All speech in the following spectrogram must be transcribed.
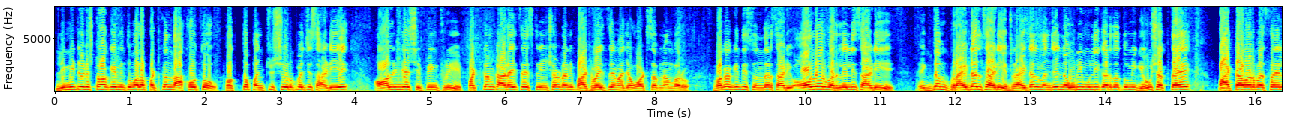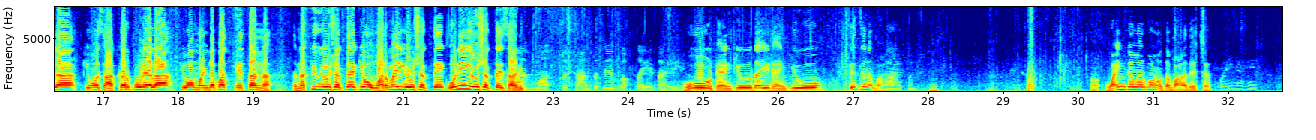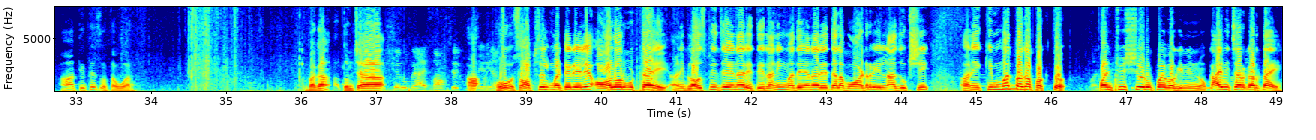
लिमिटेड स्टॉक आहे. मी तुम्हाला पटकन दाखवतो. फक्त पंचवीसशे रुपयाची साडी आहे. ऑल इंडिया शिपिंग फ्री आहे. पटकन काढायचं आहे स्क्रीनशॉट आणि पाठवायचं आहे माझ्या व्हॉट्सअप नंबरवर बघा किती सुंदर साडी. ऑल ओव्हर भरलेली साडी आहे. एकदम ब्रायडल साडी आहे. ब्रायडल म्हणजे नवरी मुली करता तुम्ही घेऊ शकताय. पाटावर बसायला किंवा साखरपुड्याला किंवा मंडपात येताना. तर नक्कीच घेऊ शकताय किंवा वरमाई घेऊ शकते. कोणीही घेऊ शकताय साडी. मस्त शांततेत बघता येत आहे. हो थँक्यू ताई थँक्यू तेच आहे ना बा. वाईन कलर पण होता बाळा त्याच्यात. हा तिथेच होता वर. बघा तुमच्या हो सॉफ्ट सिल्क मटेरियल आहे ऑल ओव्हर बुट्टा आहे. आणि ब्लाऊज पीस जे येणार आहे ते रनिंगमध्ये येणार आहे त्याला बॉर्डर येईल नाजूकशी. आणि किंमत बघा फक्त पंचवीसशे रुपये भगिनींनो. काय विचार करताय?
